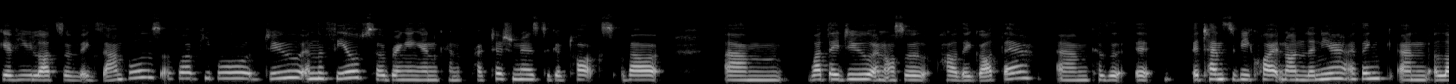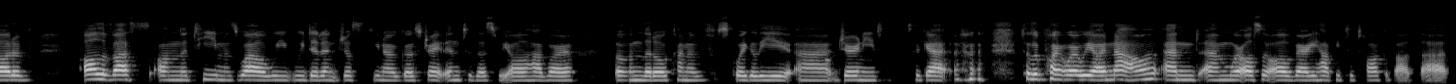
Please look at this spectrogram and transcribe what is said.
give you lots of examples of what people do in the field. So bringing in kind of practitioners to give talks about um, what they do and also how they got there, because um, it, it, it tends to be quite non-linear, I think, and a lot of all of us on the team as well. We we didn't just you know go straight into this. We all have our own little kind of squiggly uh, journey to get to the point where we are now. And um, we're also all very happy to talk about that.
